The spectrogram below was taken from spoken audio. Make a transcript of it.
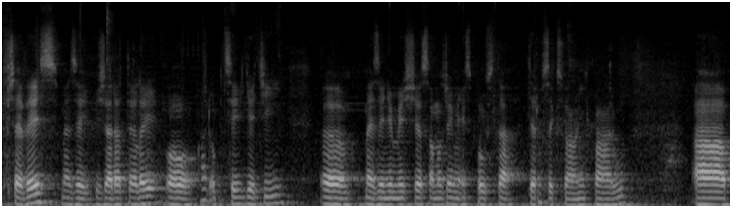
převis mezi žadateli o adopci dětí. Eh, mezi nimi je samozřejmě i spousta heterosexuálních párů. A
